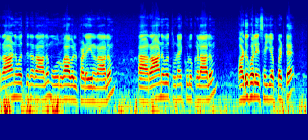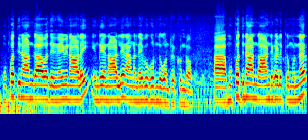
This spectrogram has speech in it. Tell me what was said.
இராணுவத்தினராலும் ஊர்காவல் படையினராலும் இராணுவ துணைக்குழுக்களாலும் படுகொலை செய்யப்பட்ட முப்பத்தி நான்காவது நினைவு நாளை இன்றைய நாளில் நாங்கள் நினைவு கூர்ந்து கொண்டிருக்கின்றோம் முப்பத்தி நான்கு ஆண்டுகளுக்கு முன்னர்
